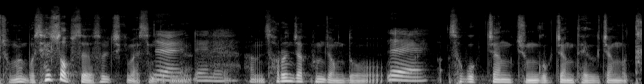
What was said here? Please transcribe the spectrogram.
정말 뭐 셀 수 없어요, 솔직히 네, 말씀드리면. 네, 네. 한 서른 작품 정도 네. 서국장, 중국장, 대극장 뭐 다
